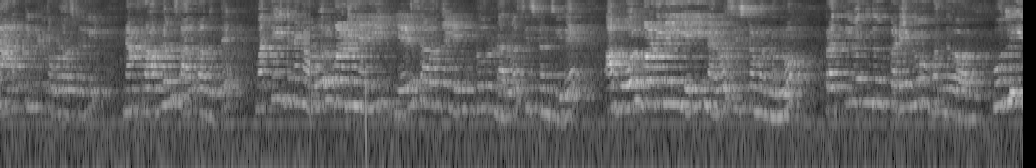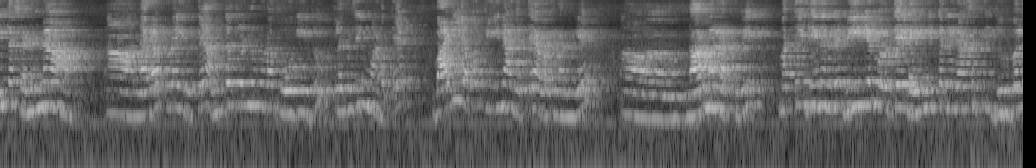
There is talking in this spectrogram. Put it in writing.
ನಾಲ್ಕು ತಿಂಗಳು ತಗೊಳ್ಳೋ ಅಷ್ಟರಲ್ಲಿ ನಮ್ಮ ಪ್ರಾಬ್ಲಮ್ ಸಾಲ್ವ್ ಆಗುತ್ತೆ. ಮತ್ತೆ ಇದನ್ನ ನಾವು ಹೋಲ್ ಬಾಡಿನಲ್ಲಿ ಏಳು ಸಾವಿರದ ಎಂಟುನೂರು ನರ್ವಸ್ ಸಿಸ್ಟಮ್ಸ್ ಇದೆ. ಆ ಹೋಲ್ ಬಾಡಿನಲ್ಲಿ ಎಲ್ಲಿ ನರ್ವಸ್ ಸಿಸ್ಟಮ್ ಅನ್ನು ಪ್ರತಿಯೊಂದು ಕಡೆನೂ ಒಂದು ಕೂದಲಿಗಿಂತ ಸಣ್ಣ ನರ ಕೂಡ ಇರುತ್ತೆ. ಅಂಥದ್ರಲ್ಲೂ ಕೂಡ ಹೋಗಿ ಇದು ಕ್ಲೆನ್ಸಿಂಗ್ ಮಾಡುತ್ತೆ. ಬಾಡಿ ಯಾವಾಗ ಕ್ಲೀನ್ ಆಗುತ್ತೆ ಅವಾಗ ನಮಗೆ ನಾರ್ಮಲ್ ಆಗ್ತೀವಿ ಮತ್ತೆ ಇದೇನಂದ್ರೆ ವೀರ್ಯ ಕೊರತೆ, ಲೈಂಗಿಕ ನಿರಾಸಕ್ತಿ, ದುರ್ಬಲ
